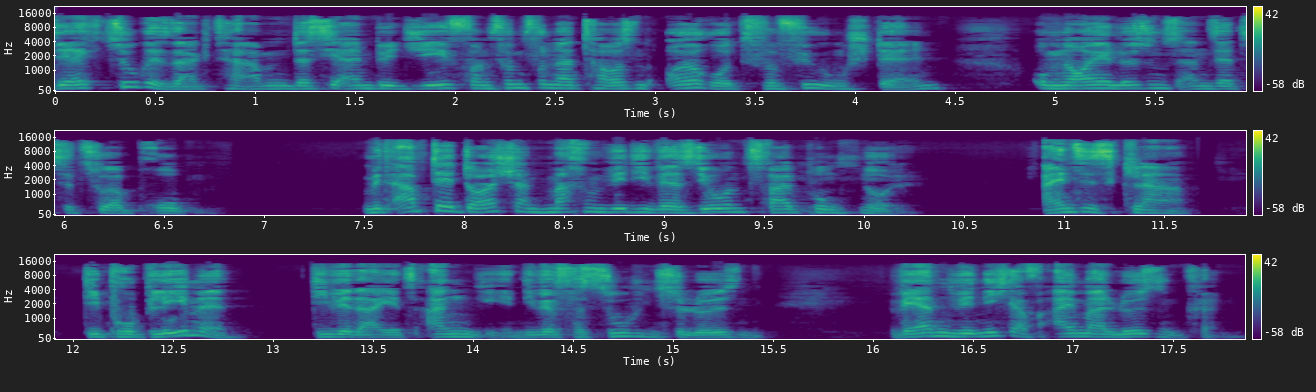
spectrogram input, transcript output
direkt zugesagt haben, dass sie ein Budget von 500.000 Euro zur Verfügung stellen, um neue Lösungsansätze zu erproben. Mit Update Deutschland machen wir die Version 2.0. Eins ist klar, die Probleme, die wir da jetzt angehen, die wir versuchen zu lösen, werden wir nicht auf einmal lösen können.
